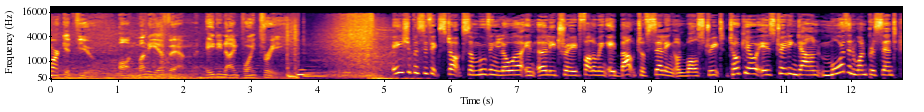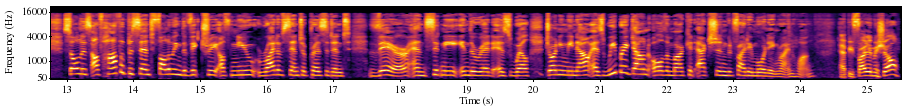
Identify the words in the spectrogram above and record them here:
Market View on Money FM 89.3. Asia Pacific stocks are moving lower in early trade following a bout of selling on Wall Street. Tokyo is trading down more than 1%. Seoul is off half a percent following the victory of new right of center president there and Sydney in the red as well. Joining me now as we break down all the market action. Good Friday morning, Ryan Huang. Happy Friday, Michelle.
